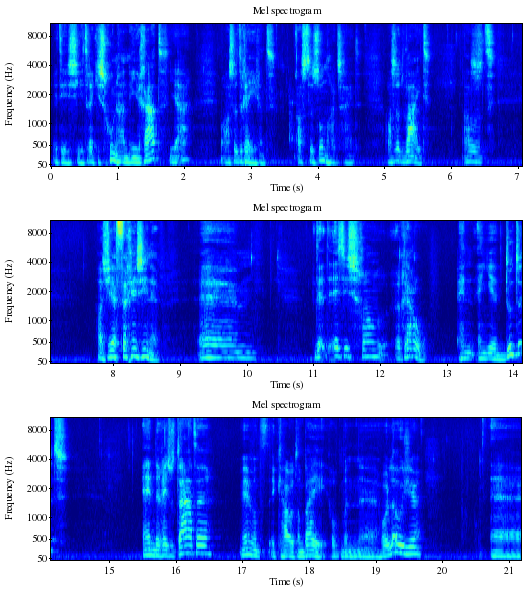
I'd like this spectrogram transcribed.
Het is, je trekt je schoen aan en je gaat, ja. Maar als het regent, als de zon hard schijnt, als het waait, als, het, als je even geen zin hebt. Uh, het is gewoon rauw. En, en je doet het. En de resultaten, want ik hou het dan bij op mijn uh, horloge. Uh,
